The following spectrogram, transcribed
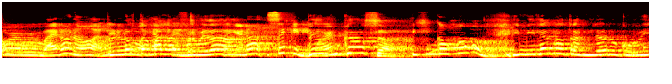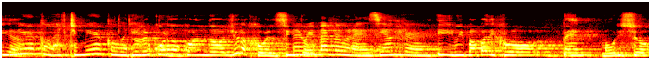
Or I don't know, Pero don't no know está what mal la happened. enfermedad. But you're not sick Ve a tu casa. You can go home. Y milagro tras milagro ocurría. Miracle after miracle would Yo recuerdo cuando yo era I jovencito remember when I was younger, y mi papá dijo, ven, Mauricio,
